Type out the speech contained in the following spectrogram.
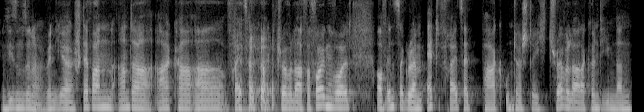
In diesem Sinne, wenn ihr Stefan Anta aka Freizeitpark Traveler verfolgen wollt, auf Instagram at Freizeitpark-Traveler, da könnt ihr ihm dann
